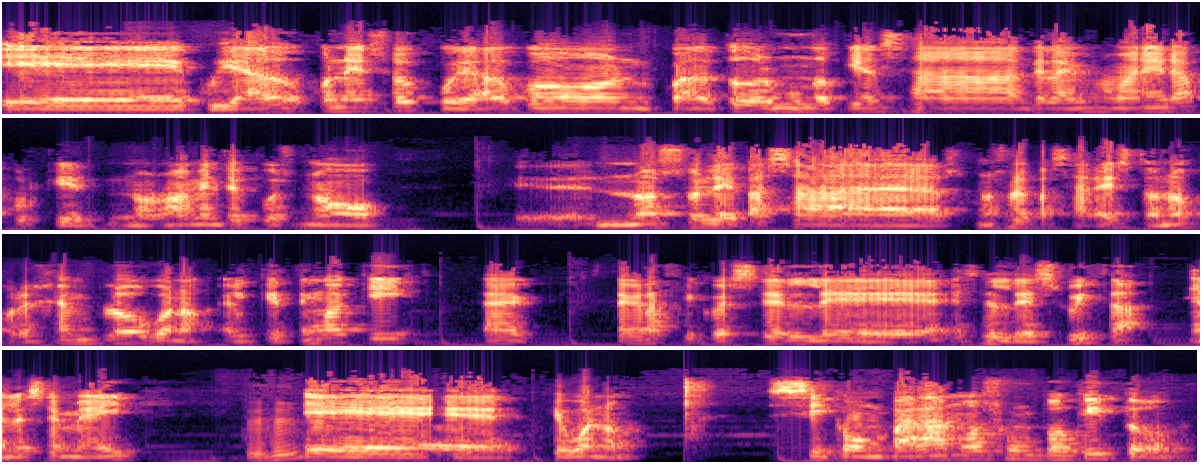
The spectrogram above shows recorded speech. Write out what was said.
Eh, cuidado con eso, cuidado con cuando todo el mundo piensa de la misma manera, porque normalmente pues no, eh, no suele pasar, no suele pasar esto, ¿no? Por ejemplo, bueno, el que tengo aquí, eh, este gráfico es el de, es el de Suiza, el SMI, eh, que bueno, si comparamos un poquito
